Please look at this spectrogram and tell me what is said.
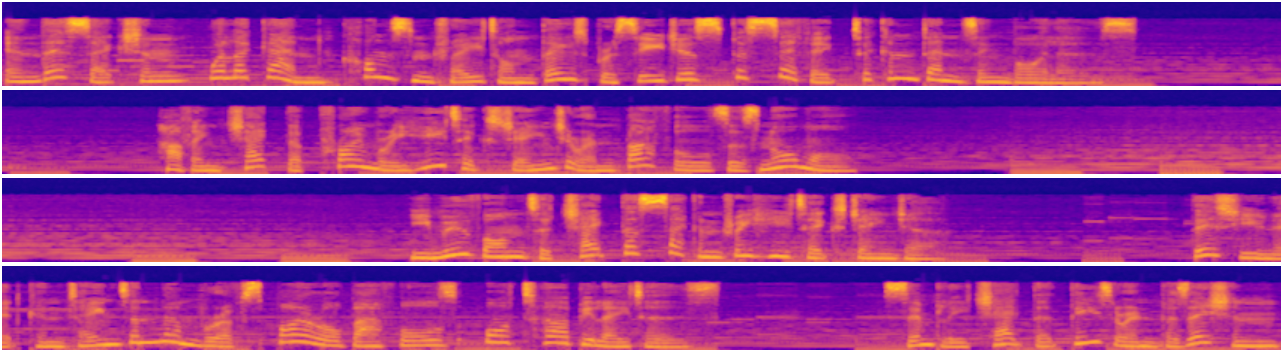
In this section, we'll again concentrate on those procedures specific to condensing boilers. Having checked the primary heat exchanger and baffles as normal, you move on to check the secondary heat exchanger. This unit contains a number of spiral baffles or turbulators. Simply check that these are in position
